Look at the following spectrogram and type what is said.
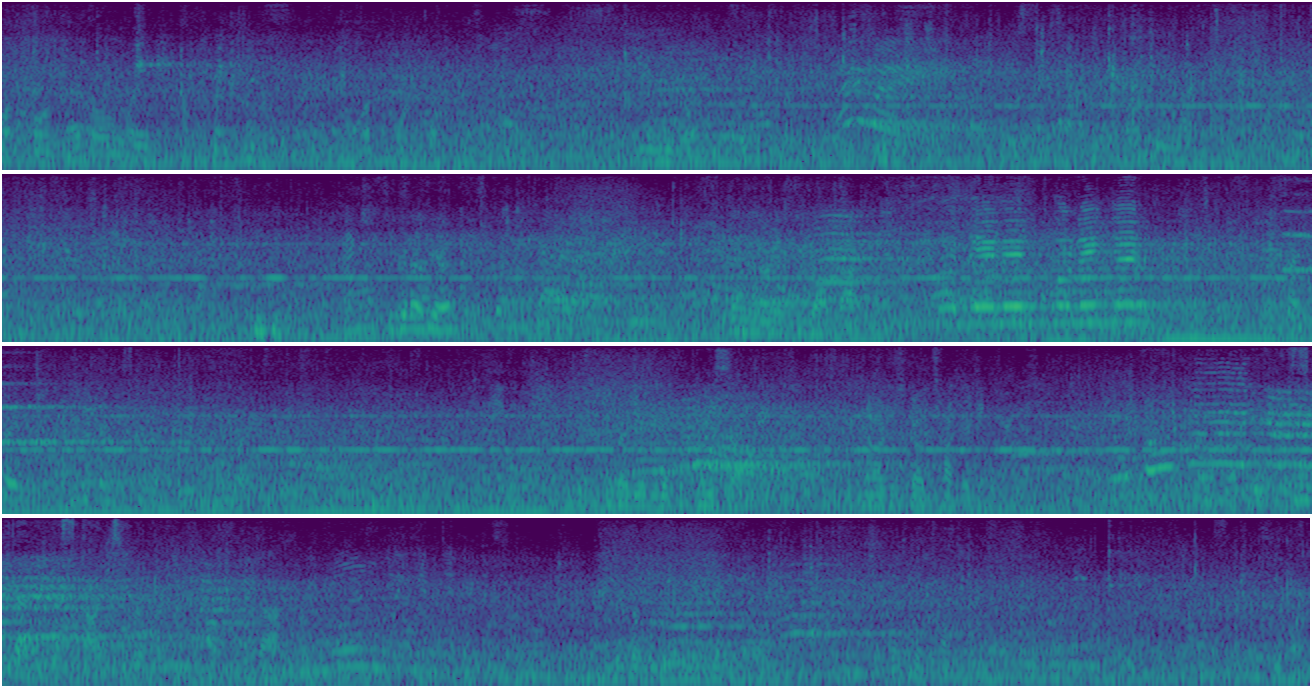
That's a good idea. Then there is to drop back. Go David, go Neithan. It's a good idea to get the pace up. Now just go tuck it into the starts for them. the back. Because we're going to get the ball. Let's go tuck it in. See what five. Keep up with it. Anything stupid. That's what he told me.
